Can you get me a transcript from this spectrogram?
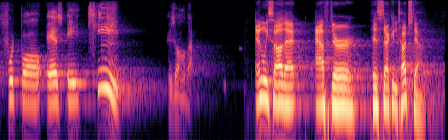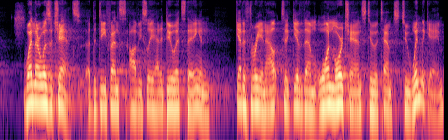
football as a team is all about. And we saw that after his second touchdown. When there was a chance, Uh, the defense obviously had to do its thing and get a three and out to give them one more chance to attempt to win the game.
